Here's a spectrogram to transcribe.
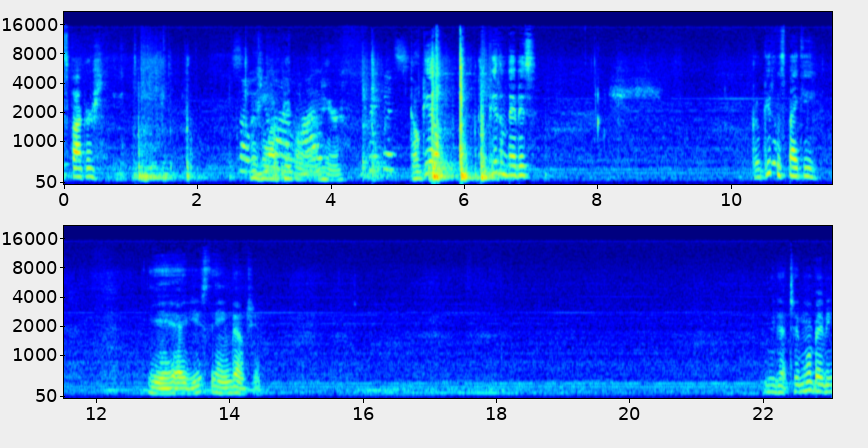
Spikers. So There's a lot of people around here. Crickets? Go get them. Go get them, babies. Go get them, Spiky. Yeah, you see him, don't you? You got two more, baby.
